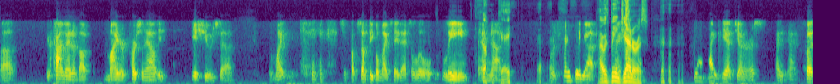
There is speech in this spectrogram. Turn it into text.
uh, your comment about minor personality issues uh, might some people might say that's a little lean. And, uh, okay. Uh, frankly, uh, I was being frankly, generous. yeah, I, yeah, generous. I, I, but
